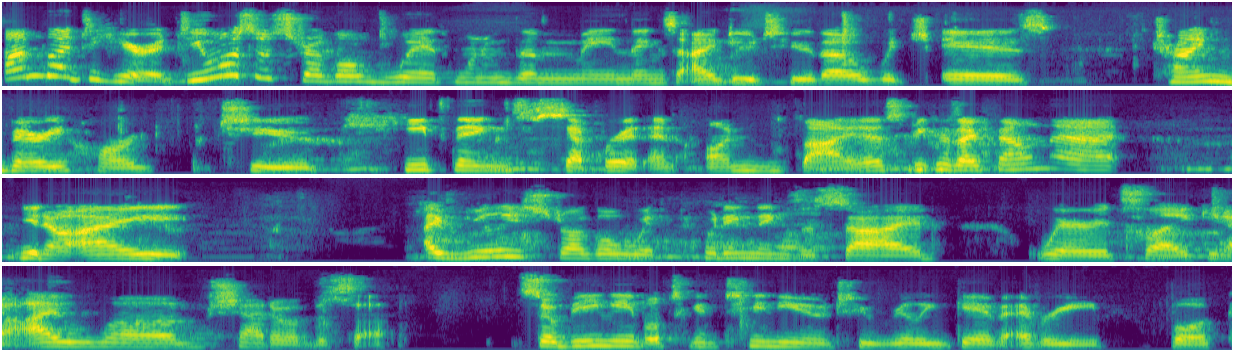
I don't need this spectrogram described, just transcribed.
I'm glad to hear it. Do you also struggle with one of the main things I do too, though, which is trying very hard to keep things separate and unbiased? Because I found that, you know, I I really struggle with putting things aside where it's like, you know, I love Shadow of the Sith. So being able to continue to really give every book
